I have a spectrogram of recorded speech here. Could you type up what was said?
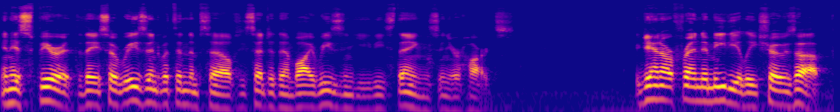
in his spirit that they so reasoned within themselves, he said to them, Why reason ye these things in your hearts? Again, our friend immediately shows up.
